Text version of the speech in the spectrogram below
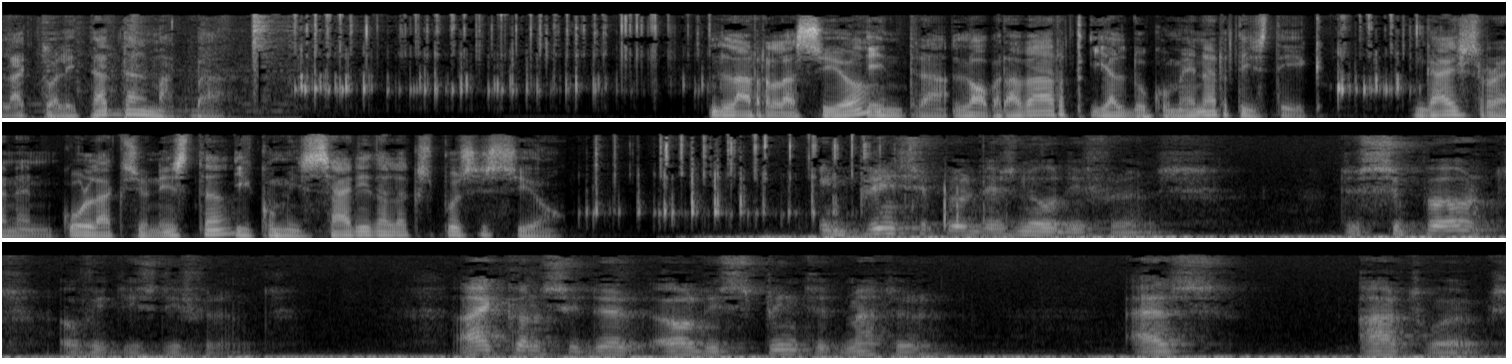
L'actualitat del MACBA. La relació entre l'obra d'art i el document artístic. Gais Rennen, col·leccionista i comissari de l'exposició. In principle, there's no difference. The support of it is different. I consider all this printed matter as artworks,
